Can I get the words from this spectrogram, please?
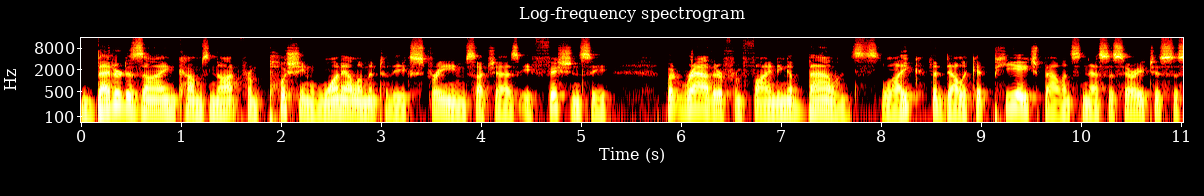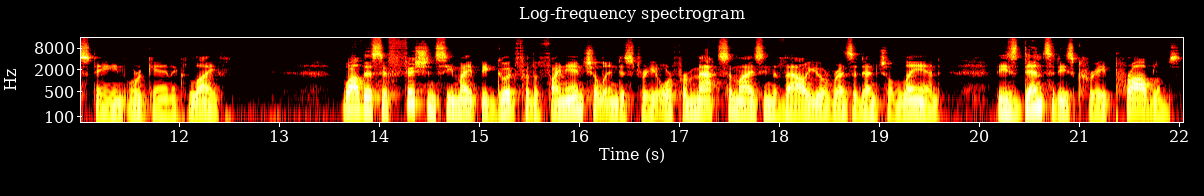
Better design comes not from pushing one element to the extreme, such as efficiency, but rather from finding a balance, like the delicate pH balance necessary to sustain organic life. While this efficiency might be good for the financial industry or for maximizing the value of residential land, these densities create problems.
